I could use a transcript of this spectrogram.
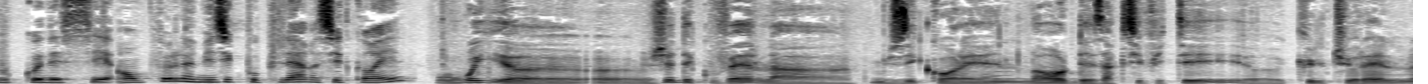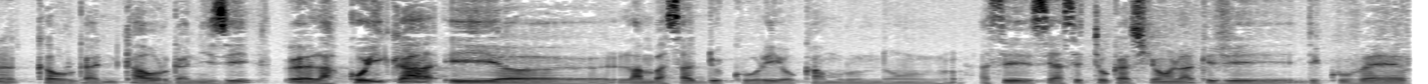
Vous connaissez un peu la musique populaire sud-coréenne? Oui, euh, euh, j'ai découvert la musique coréenne lors des activités euh, culturelles qu'a organi organisées la KOIKA et l'ambassade de Corée au Cameroun. C'est à cette occasion-là que j'ai découvert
